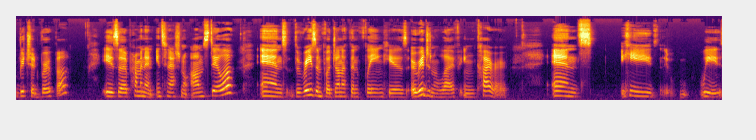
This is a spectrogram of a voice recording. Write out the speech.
Richard Roper, is a prominent international arms dealer, and the reason for Jonathan fleeing his original life in Cairo. And he we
